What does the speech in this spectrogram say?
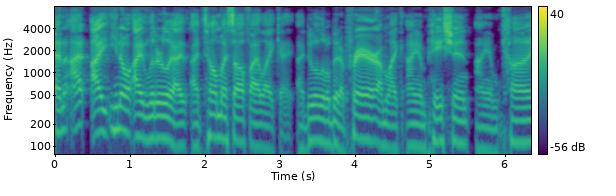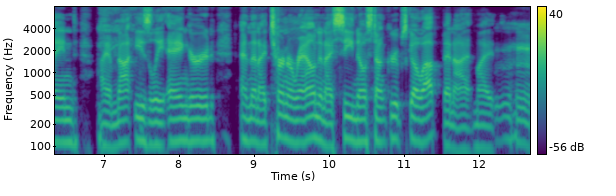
And I, I, you know, I literally, I, I tell myself, I like, I, I do a little bit of prayer. I'm like, I am patient. I am kind. I am not easily angered. And then I turn around and I see no stunt groups go up, and I, my, mm-hmm.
